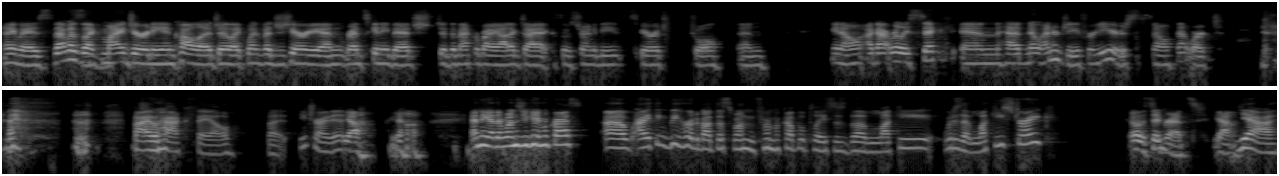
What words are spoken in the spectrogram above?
Anyways, that was Mm. like my journey in college. I like went vegetarian, read Skinny Bitch, did the macrobiotic diet because I was trying to be spiritual. And, you know, I got really sick and had no energy for years. So that worked. Biohack fail, but you tried it. Yeah. Yeah. Any other ones you came across? Uh, I think we heard about this one from a couple places. The Lucky, what is it? Lucky Strike? Oh, the cigarettes. Yeah. Yeah,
